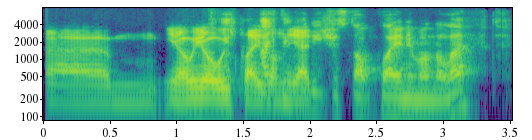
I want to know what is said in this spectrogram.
Um, you know, he always plays I on the edge. need to stop playing him on the left,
